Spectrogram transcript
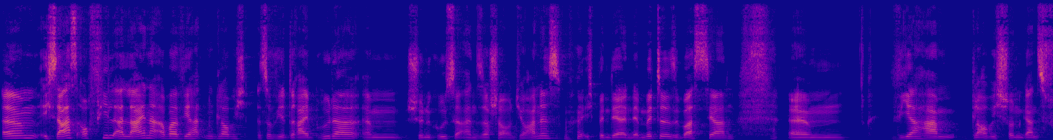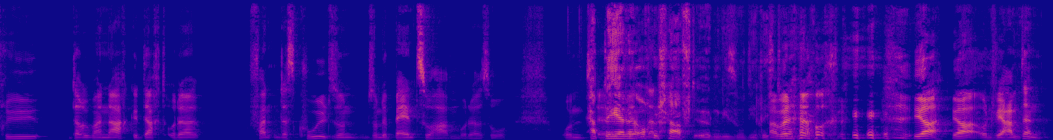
Ähm, ich saß auch viel alleine, aber wir hatten, glaube ich, so also wir drei Brüder. Ähm, schöne Grüße an Sascha und Johannes. Ich bin der in der Mitte, Sebastian. Ähm, wir haben, glaube ich, schon ganz früh darüber nachgedacht oder fanden das cool, so, so eine Band zu haben oder so. Und, Habt ihr äh, ja dann auch dann, geschafft, irgendwie so die Richtung. Aber auch, ja, ja, und wir haben dann,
